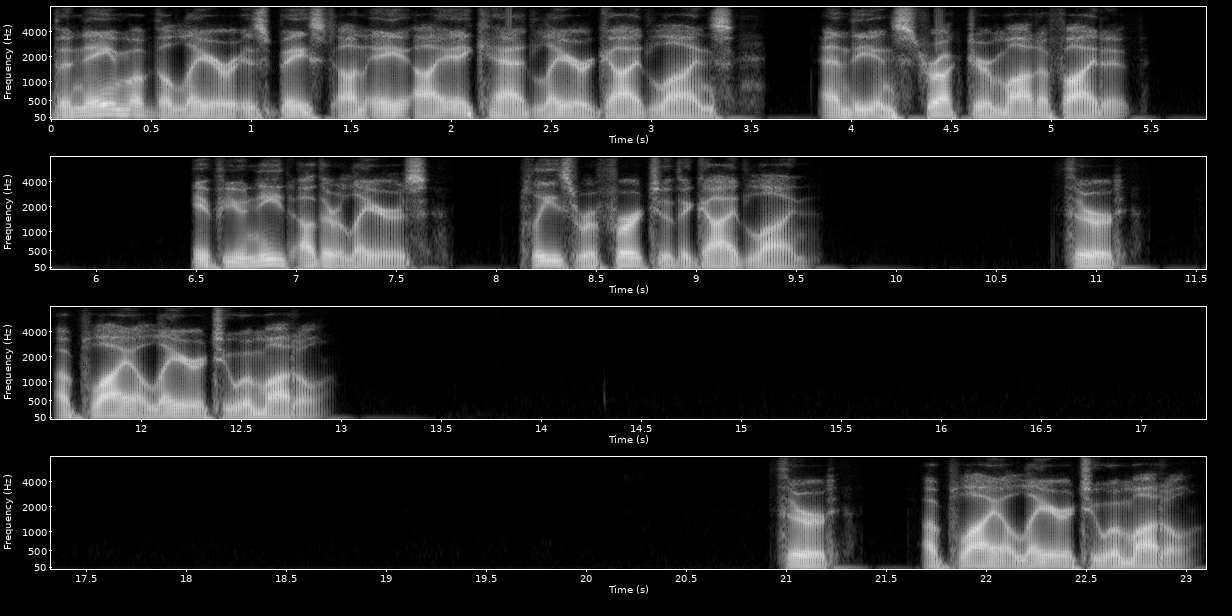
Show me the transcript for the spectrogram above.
The name of the layer is based on AIA CAD layer guidelines, and the instructor modified it. If you need other layers, please refer to the guideline. Third, apply a layer to a model. Third, apply a layer to a model.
